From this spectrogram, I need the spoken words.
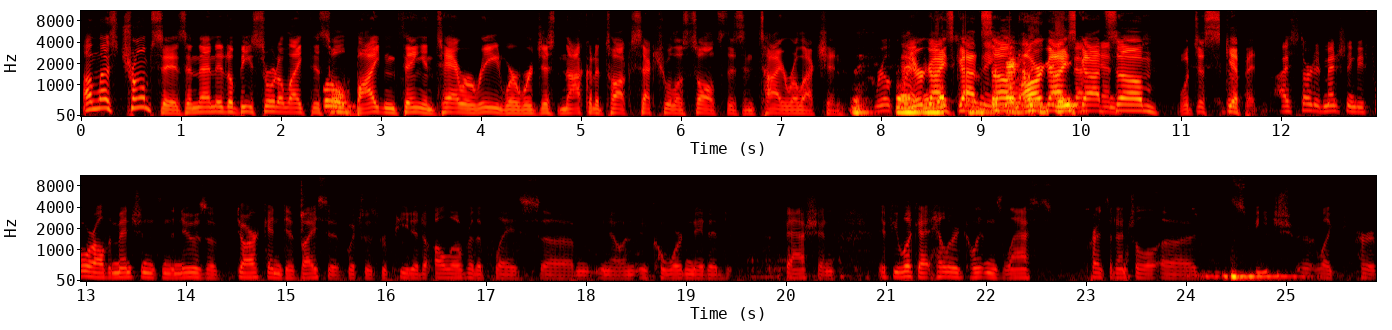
Unless Trump's is, and then it'll be sort of like this Well- whole Biden thing and Tara Reade, where we're just not going to talk sexual assaults this entire election. Real quick, Your guys got some, our guys got some. We'll just skip it. I started mentioning before all the mentions in the news of dark and divisive, which was repeated all over the place, um, you know, in, in coordinated fashion. If you look at Hillary Clinton's last presidential uh, speech, like her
